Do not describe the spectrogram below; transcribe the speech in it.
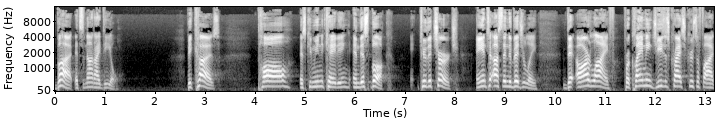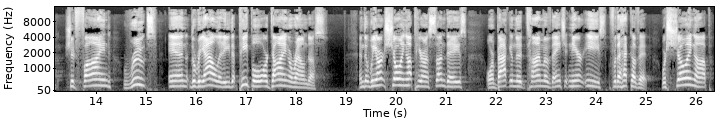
But it's not ideal. Because Paul is communicating in this book to the church and to us individually that our life proclaiming Jesus Christ crucified should find roots in the reality that people are dying around us and that we aren't showing up here on Sundays or back in the time of the ancient Near East for the heck of it. We're showing up,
